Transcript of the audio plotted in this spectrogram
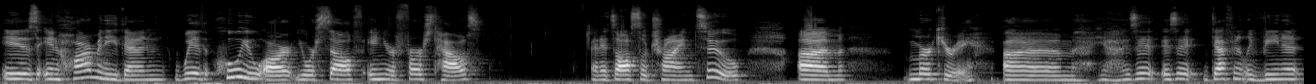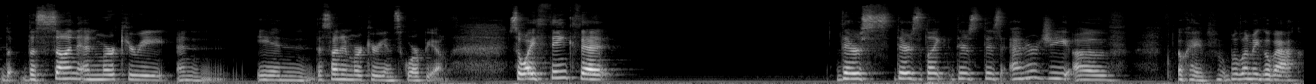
is in harmony then with who you are yourself in your first house. And it's also trine too. Um, Mercury. Um, yeah, is it is it definitely Venus, the Sun and Mercury, and in the Sun and Mercury in Scorpio. So I think that there's there's like there's this energy of okay, but let me go back.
